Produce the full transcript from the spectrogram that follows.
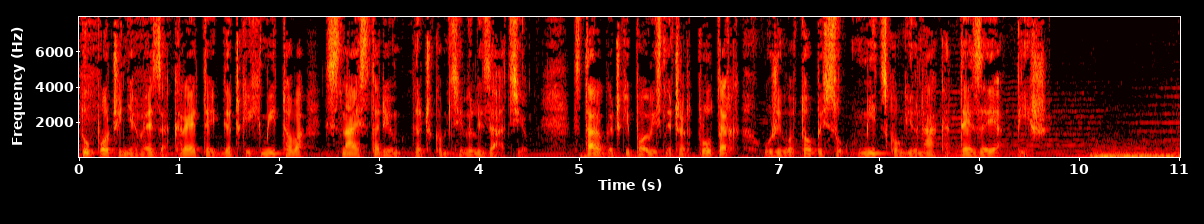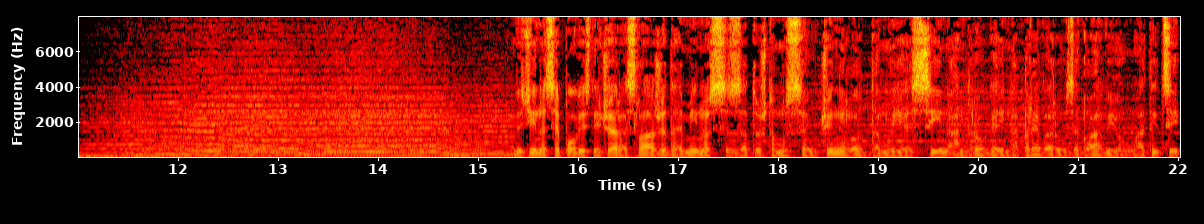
Tu počinje veza Krete i grčkih mitova s najstarijom grčkom civilizacijom. Starogrčki povisničar Plutarh u životopisu mitskog junaka Tezeja piše. Većina se povjesničara slaže da je Minos, zato što mu se učinilo da mu je sin Androgej na prevaru zaglavio u Atici,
